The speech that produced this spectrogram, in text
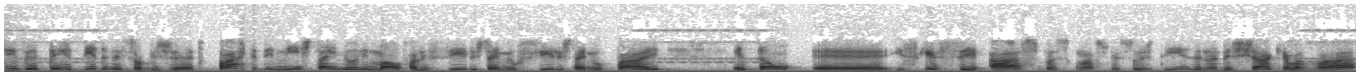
se vê perdida nesse objeto. Parte de mim está em meu animal falecido, está em meu filho, está em meu pai. Então, é, esquecer aspas, como as pessoas dizem, né, deixar que ela vá,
